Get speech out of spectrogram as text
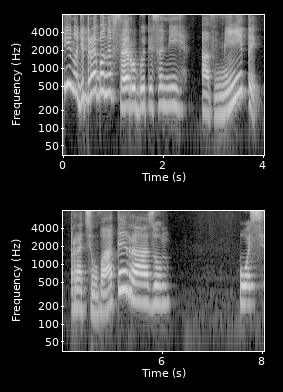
Іноді треба не все робити самій, а вміти працювати разом. Ось.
